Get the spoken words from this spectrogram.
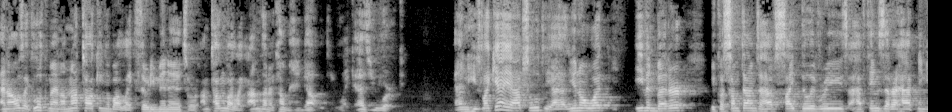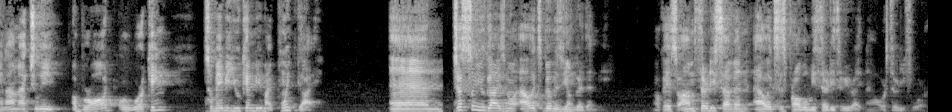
And I was like, look, man, I'm not talking about like 30 minutes or I'm talking about like, I'm going to come hang out with you, like as you work. And he's like, yeah, yeah, absolutely. I, you know what? Even better because sometimes I have site deliveries. I have things that are happening and I'm actually abroad or working. So maybe you can be my point guy. And just so you guys know, Alex Bibb is younger than me. Okay. So I'm 37. Alex is probably 33 right now or 34.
